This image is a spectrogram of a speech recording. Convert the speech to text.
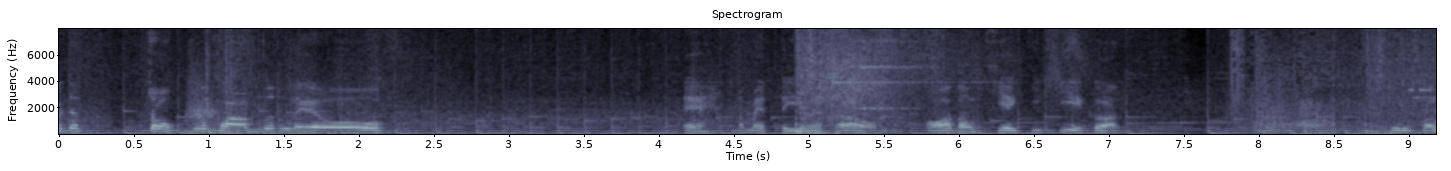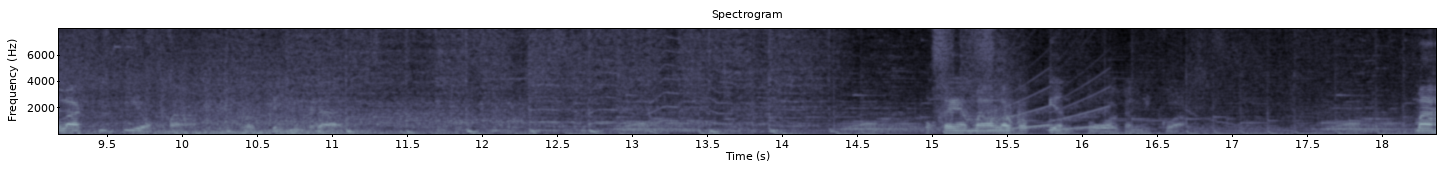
ก็จะ จบด้วยความรวดเร็ว เอ๊ะทำไมตีไม่เข้า อ๋อ ต้องเคลียร์กี้ๆก่อน คือเขาลากกี้ๆออกมาเราตีไม่ได้ โอเคมาเราก็เปลี่ยนตัวกันดีกว่า มา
